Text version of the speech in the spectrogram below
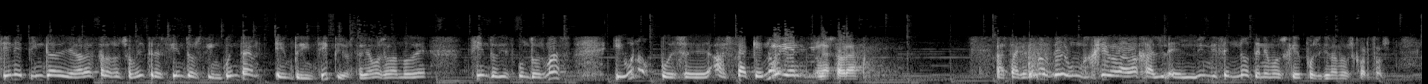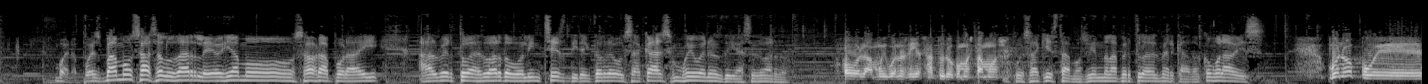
tiene pinta de llegar hasta los 8.300 350 en principio. Estaríamos hablando de 110 puntos más. Y bueno, pues eh, hasta que no. Muy bien, hasta ahora. Hasta que no nos dé un giro a la baja el, índice, no tenemos que posicionarnos cortos. Bueno, pues vamos a saludarle. Oíamos ahora por ahí a Alberto Eduardo Bolinches, director de Bolsacas. Muy buenos días, Eduardo. Hola, muy buenos días, Arturo. ¿Cómo estamos? Pues aquí estamos, viendo la apertura del mercado. ¿Cómo la ves? Bueno, pues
